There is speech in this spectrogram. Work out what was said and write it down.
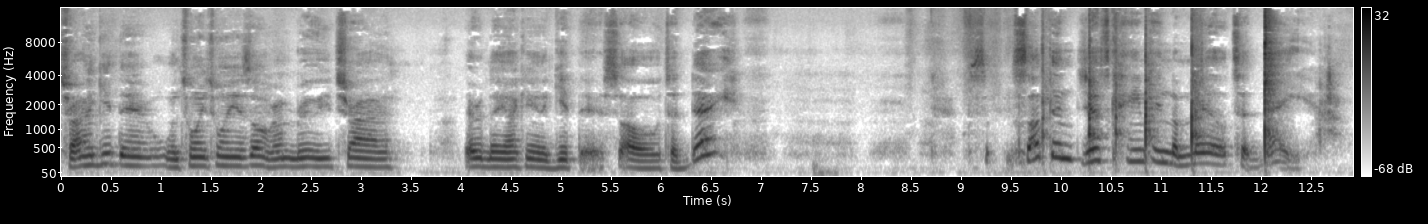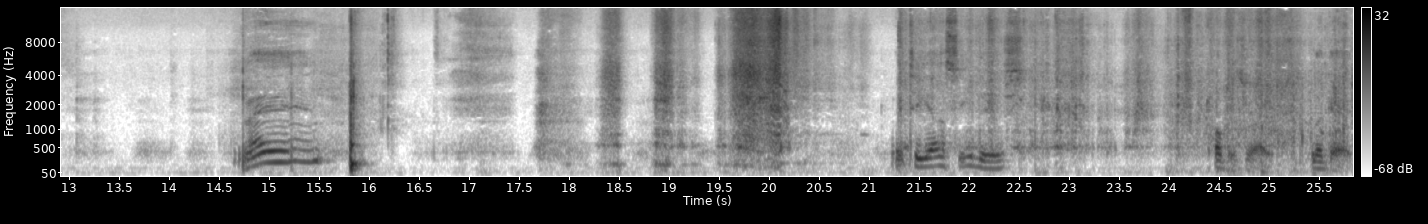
Trying to get there when 2020 is over. I'm really trying everything I can to get there. So today, something just came in the mail today. Man. Wait till y'all see this. Hope it's right. Look at it.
